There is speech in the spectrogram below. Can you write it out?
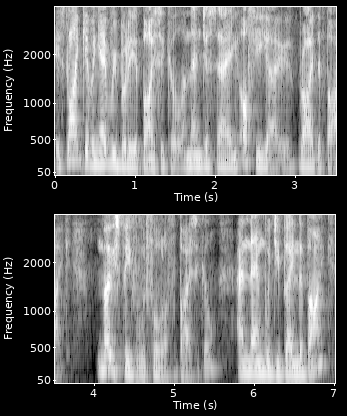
It's like giving everybody a bicycle and then just saying, "Off you go, ride the bike." Most people would fall off a bicycle, and then would you blame the bike?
